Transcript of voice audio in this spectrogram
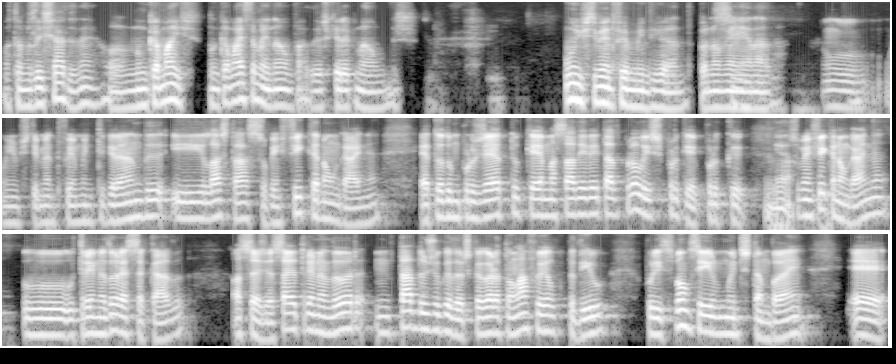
ou, estamos lixados, né? Ou nunca mais, nunca mais também não, pá, Deus queira que não, mas o investimento foi muito grande para não Sim. ganhar nada. O, o investimento foi muito grande e lá está. Se o Benfica não ganha, é todo um projeto que é amassado e deitado para o lixo. Porquê? Porque Yeah. se o Benfica não ganha, o, o treinador é sacado. Ou seja, sai o treinador, metade dos jogadores que agora estão lá foi ele que pediu, por isso vão sair muitos também. É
